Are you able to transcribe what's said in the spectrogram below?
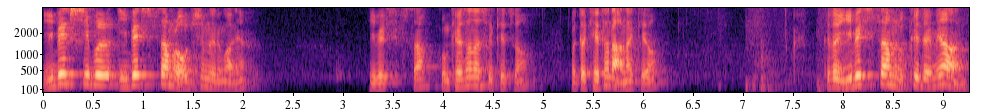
210을, 213을 넣어주시면 되는 거 아니야? 214? 그럼 계산할 수 있겠죠? 일단 계산을 안 할게요. 그래서 213을 넣게 되면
